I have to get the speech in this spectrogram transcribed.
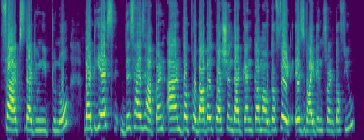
facts that you need to know. But yes this has happened and the probable question that can come out of it is right in front of you.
